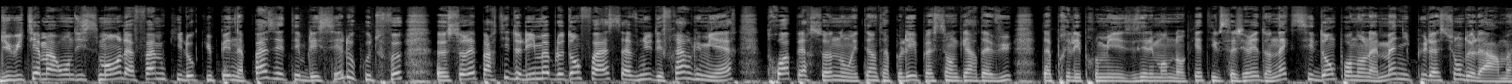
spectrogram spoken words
du 8e arrondissement. La femme qui l'occupait n'a pas été blessée. Le coup de feu euh, serait parti de l'immeuble d'en face, avenue des Frères Lumière. Trois personnes ont été interpellées et placées en garde à vue. D'après les premiers éléments de l'enquête, il s'agirait d'un accident pendant la manipulation de l'arme.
